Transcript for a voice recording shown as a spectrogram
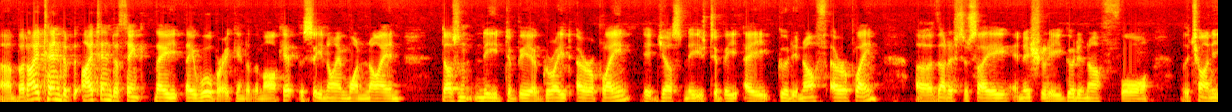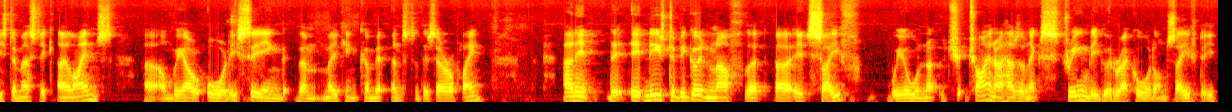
Uh, but I tend to I tend to think they, they will break into the market. The C919 doesn't need to be a great aeroplane. It just needs to be a good enough aeroplane. Uh, that is to say, initially good enough for the Chinese domestic airlines, uh, and we are already seeing them making commitments to this aeroplane. And it, it needs to be good enough that uh, it's safe. We all know China has an extremely good record on safety.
